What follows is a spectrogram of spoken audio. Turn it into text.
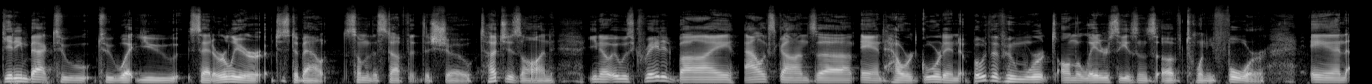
Getting back to to what you said earlier, just about some of the stuff that the show touches on, you know, it was created by Alex Gansa and Howard Gordon, both of whom worked on the later seasons of 24. And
